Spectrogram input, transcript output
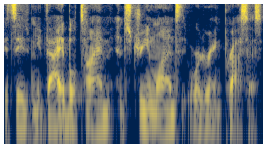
It saves me valuable time and streamlines the ordering process.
